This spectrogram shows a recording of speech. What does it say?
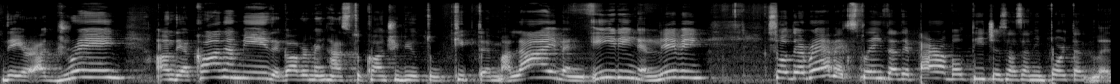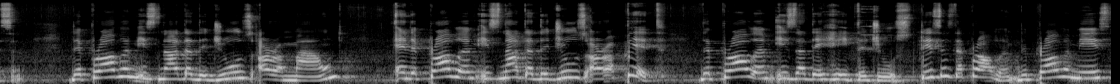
they are a drain on the economy, the government has to contribute to keep them alive and eating and living. So the Rebbe explains that the parable teaches us an important lesson. The problem is not that the Jews are a mound, and the problem is not that the Jews are a pit. The problem is that they hate the Jews. This is the problem. The problem is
